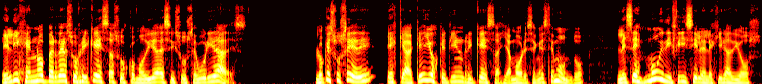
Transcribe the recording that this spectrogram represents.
eligen no perder sus riquezas, sus comodidades y sus seguridades. Lo que sucede es que a aquellos que tienen riquezas y amores en este mundo, les es muy difícil elegir a Dios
